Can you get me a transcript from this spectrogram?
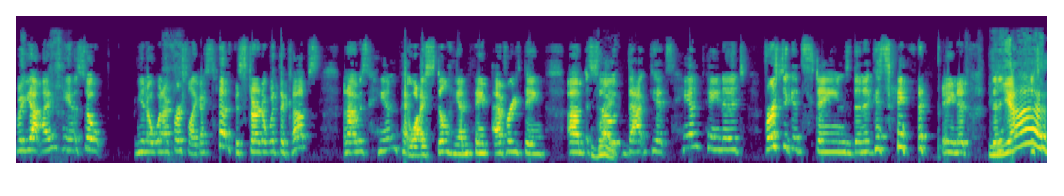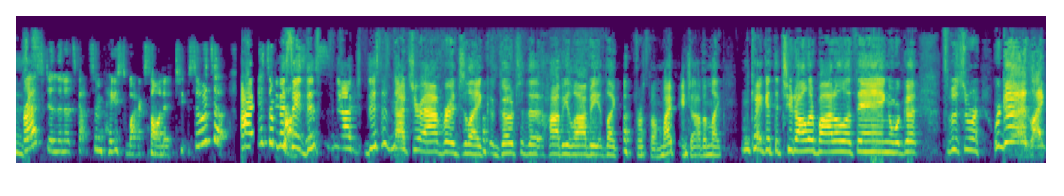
but yeah, I can't. So you know, when I first, like I said, I started with the cups and I was hand paint. Well, I still hand paint everything. Um, so right. that gets hand painted first it gets stained, then it gets painted, then it yes. gets pressed, and then it's got some paste wax on it too. So it's a I it's a process. say this is not this is not your average like go to the Hobby Lobby like first of all my paint job. I'm like okay, get the two dollar bottle of thing, and we're good. We're, we're good. Like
